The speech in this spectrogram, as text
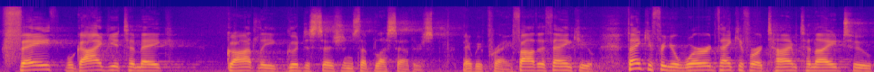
Faith will guide you to make godly, good decisions that bless others. May we pray. Father, thank you. Thank you for your word. Thank you for a time tonight to,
